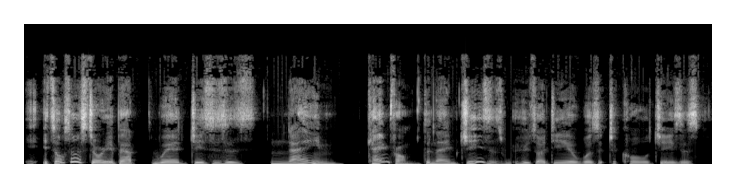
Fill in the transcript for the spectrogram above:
It's also a story about where Jesus' name came from, the name Jesus, whose idea was it to call Jesus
